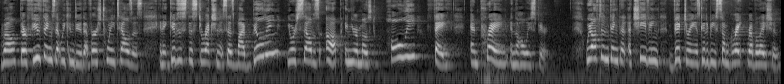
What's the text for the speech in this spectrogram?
Well, there are a few things that we can do that verse 20 tells us, and it gives us this direction. It says, By building yourselves up in your most holy faith and praying in the Holy Spirit. We often think that achieving victory is going to be some great revelation,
